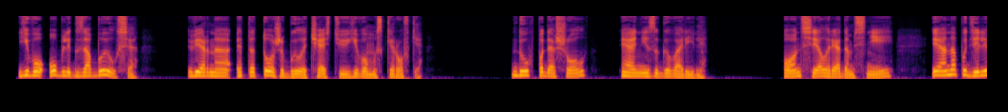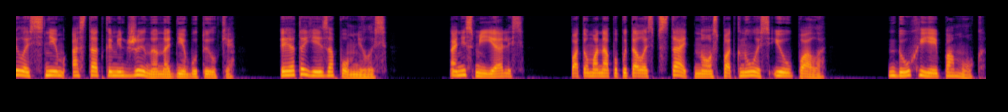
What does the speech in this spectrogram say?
Его облик забылся. Верно, это тоже было частью его маскировки. Дух подошел, и они заговорили. Он сел рядом с ней, и она поделилась с ним остатками джина на дне бутылки. Это ей запомнилось. Они смеялись. Потом она попыталась встать, но споткнулась и упала. Дух ей помог.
